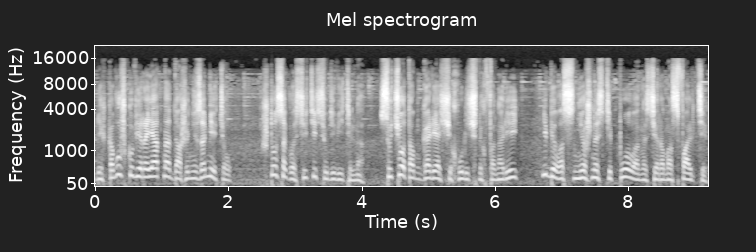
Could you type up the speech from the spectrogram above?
легковушку, вероятно, даже не заметил, что, согласитесь, удивительно. С учетом горящих уличных фонарей и белоснежности пола на сером асфальте.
